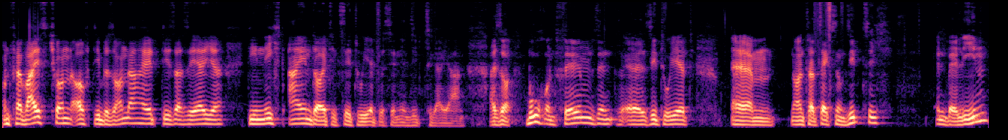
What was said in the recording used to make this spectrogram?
und verweist schon auf die Besonderheit dieser Serie, die nicht eindeutig situiert ist in den 70er Jahren. Also Buch und Film sind äh, situiert ähm, 1976 in Berlin.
